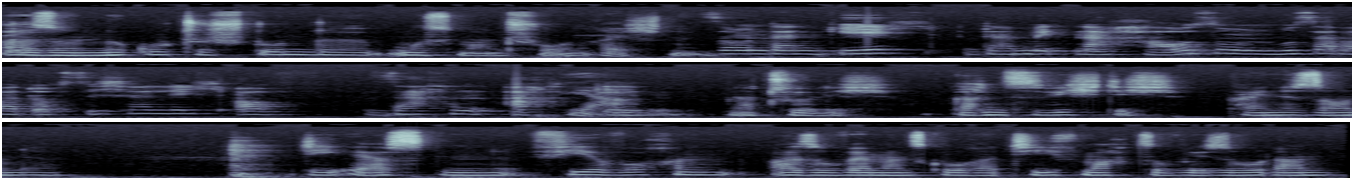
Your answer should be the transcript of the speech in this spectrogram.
Also eine gute Stunde muss man schon rechnen. so, und dann gehe ich damit nach Hause und muss aber doch sicherlich auf Sachen Acht Ja, geben. natürlich. Ganz wichtig. Keine Sonne. Die ersten vier Wochen, also wenn man es kurativ macht, sowieso dann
